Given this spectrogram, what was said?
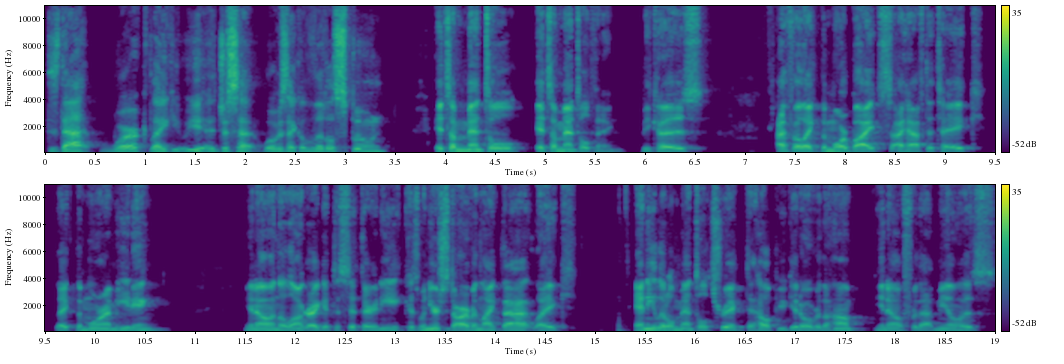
does that work? Like, you, you just had, what was like a little spoon? it's a mental it's a mental thing because i feel like the more bites i have to take like the more i'm eating you know and the longer i get to sit there and eat because when you're starving like that like any little mental trick to help you get over the hump you know for that meal is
